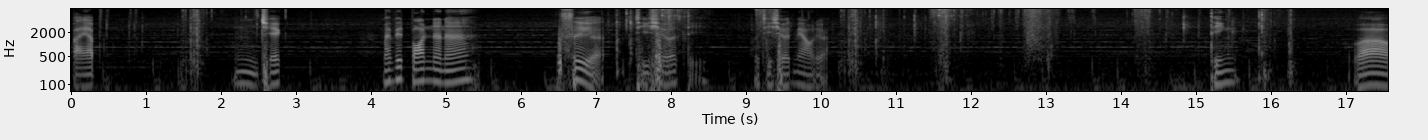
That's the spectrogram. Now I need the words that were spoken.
ไปครับ อืม เช็ค ไม้เบสบอลนะนะ เสื้อ ทีเชิ้ตตีเออทีเชิ้ตไม่เอาเลยอะทิ้ง ว้าว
